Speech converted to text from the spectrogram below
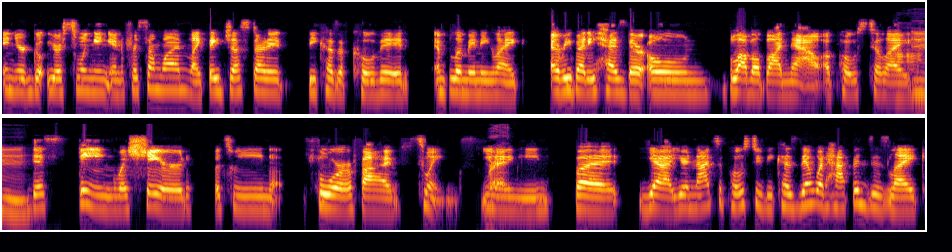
and you're go- you're swinging in for someone. Like they just started because of COVID implementing like everybody has their own blah blah blah now, opposed to like Ah. Mm. this thing was shared between four or five swings. You right. know what I mean? But yeah, you're not supposed to because then what happens is like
